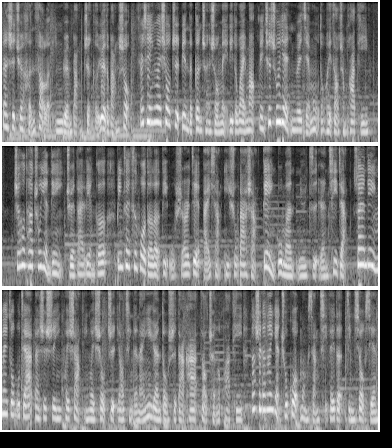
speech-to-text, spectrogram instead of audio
但是却横扫了音源榜整个月的榜首。而且因为秀智变得更成熟美丽的外貌，每次出演音乐节目都会造成话题。之后，她出演电影《绝代恋歌》，并再次获得了第五十二届百想艺术大赏电影部门女子人气奖。虽然电影卖座不佳，但是试映会上，因为秀智邀请的男艺人都是大咖，造成了话题。当时跟她演出过《梦想起飞》的金秀贤，《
